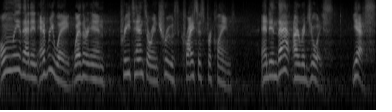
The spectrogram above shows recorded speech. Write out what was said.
Only that in every way, whether in pretense or in truth, Christ is proclaimed. And in that I rejoice. Yes,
